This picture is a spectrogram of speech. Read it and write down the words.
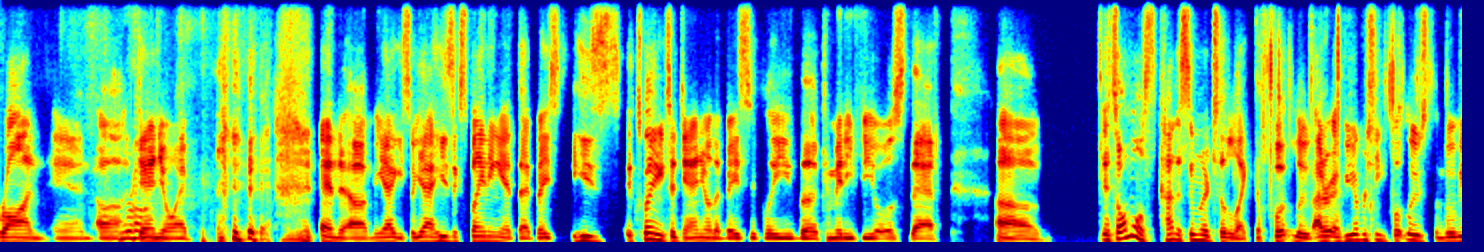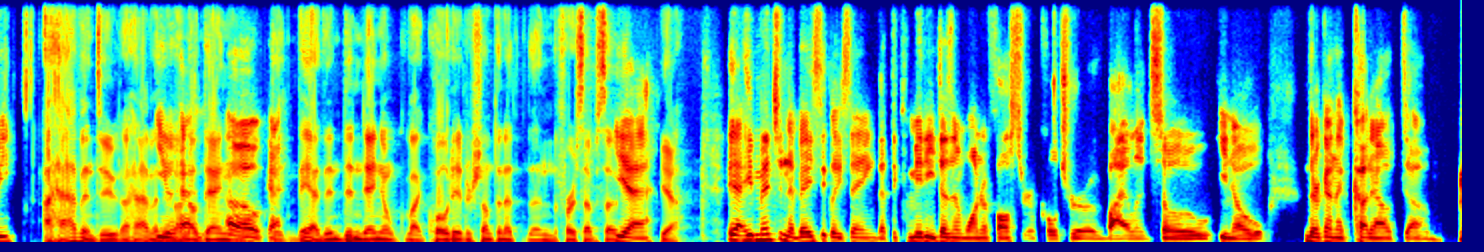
Ron and uh, Ron. Daniel and, and uh, Miyagi. So yeah, he's explaining it that base. He's explaining to Daniel that basically the committee feels that uh, it's almost kind of similar to like the Footloose. I don't. Have you ever seen Footloose, the movie? I haven't, dude. I haven't. You and I know? Daniel. Oh, okay. Yeah, didn't, didn't Daniel like quote it or something at, in the first episode? Yeah. Yeah. Yeah, he mentioned it basically saying that the committee doesn't want to foster a culture of violence. So, you know, they're going to cut out um,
